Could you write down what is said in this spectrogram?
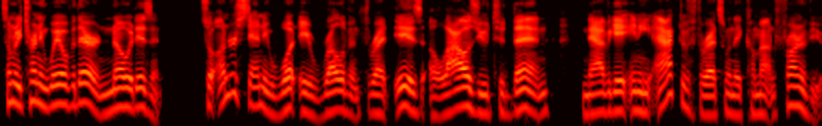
Somebody turning way over there, no, it isn't. So understanding what a relevant threat is allows you to then navigate any active threats when they come out in front of you.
